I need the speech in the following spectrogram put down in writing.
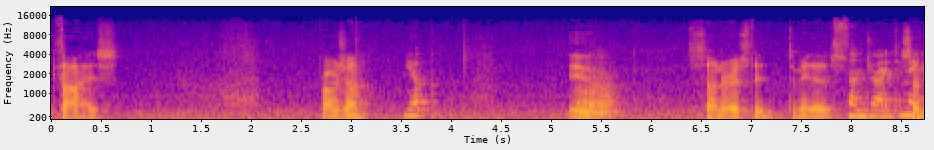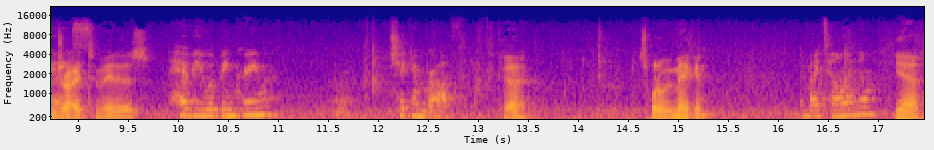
thighs, parmesan, Yep. ew, sun roasted tomatoes, Sun-dried tomatoes. sun dried tomatoes. Heavy whipping cream. Chicken broth. Okay. So what are we making? Am I telling them? Yeah,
